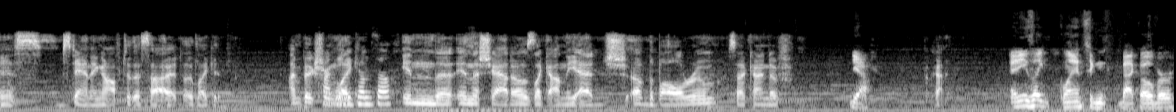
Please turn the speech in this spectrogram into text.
is standing off to the side, like it. I'm picturing Talking like to himself. in the in the shadows, like on the edge of the ballroom. Is that kind of Yeah. okay? And he's like glancing back over,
